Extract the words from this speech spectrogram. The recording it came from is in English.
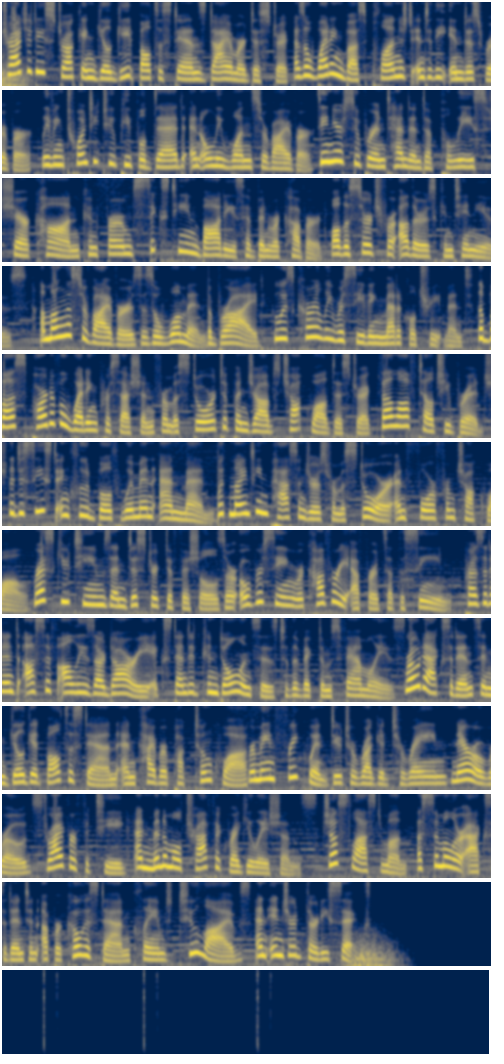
Tragedy struck in Gilgit-Baltistan's Diamer district as a wedding bus plunged into the Indus River, leaving 22 people dead and only one survivor. Senior Superintendent of Police Sher Khan confirmed 16 bodies have been recovered, while the search for others continues. Among the survivors is a woman, the bride, who is currently receiving medical treatment. The bus, part of a wedding procession from Astore to Punjab's Chakwal district, fell off Telchi Bridge. The deceased include both women and men, with 19 passengers from Astore and 4 from Chakwal. Rescue teams and district officials are overseeing recovery efforts at the scene. President Asif Ali Zardari extended condolences to the victims' families. Road accidents in Gilgit-Baltistan and Khyber Pakhtunkhwa remain frequent due to rugged terrain, narrow roads, driver fatigue, and minimal traffic regulations. Just last month, a similar accident in Upper Kohistan claimed two lives and injured 36.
